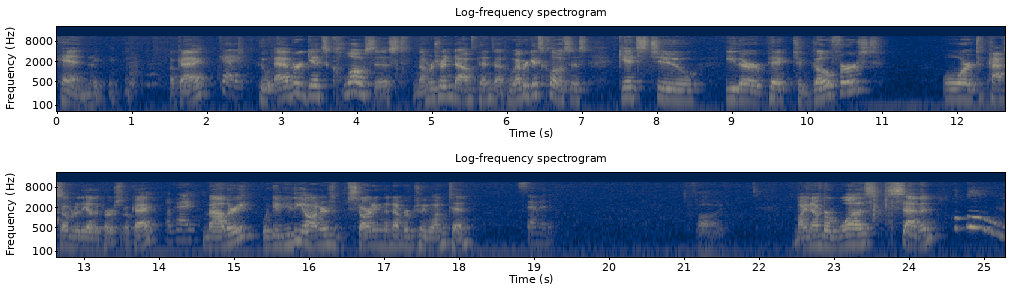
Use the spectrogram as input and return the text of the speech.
10. Okay? Okay. Whoever gets closest, numbers written down, pins up, whoever gets closest gets to either pick to go first or to pass over to the other person, okay? Okay. Mallory will give you the honors of starting the number between 1 and 10. Seven. Five. My number was 7. Woohoo!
